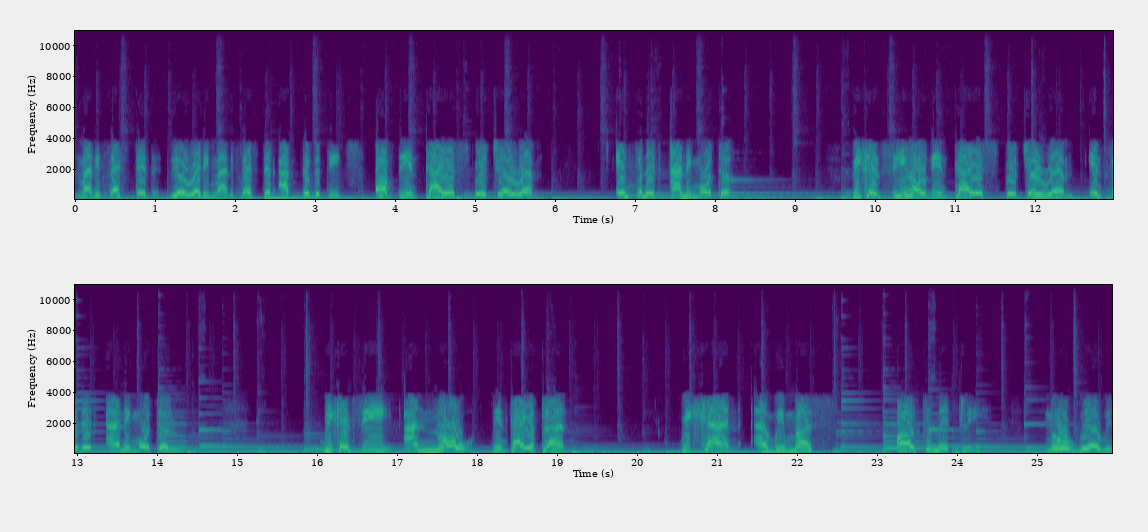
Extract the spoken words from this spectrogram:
manifested, we already manifested activity of the entire spiritual realm, infinite and immortal. We can see how the entire spiritual realm, infinite and immortal, we can see and know the entire plan. We can and we must ultimately know where we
